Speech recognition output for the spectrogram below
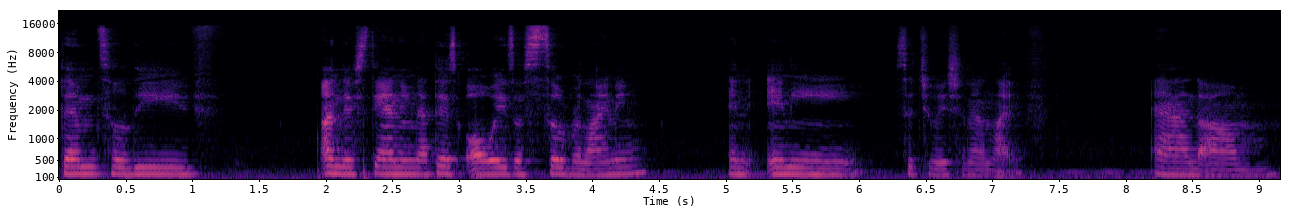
them to leave understanding that there's always a silver lining in any situation in life. And um,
